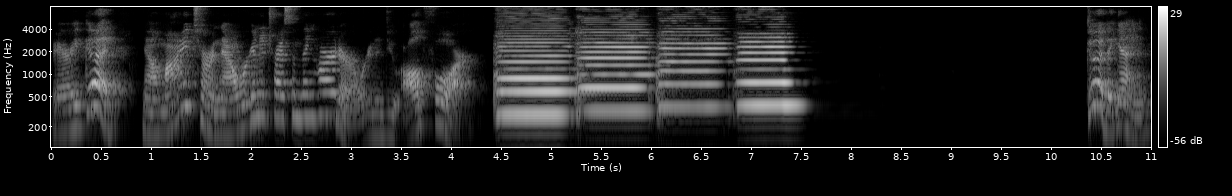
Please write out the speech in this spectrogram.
Very good. Now my turn. Now we're going to try something harder. We're going to do all four. Good, again.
